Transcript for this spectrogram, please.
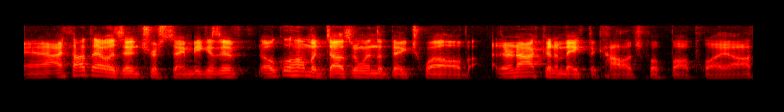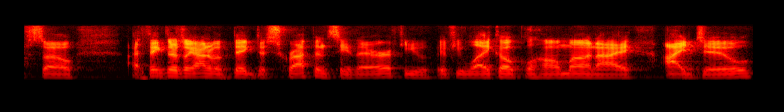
And I thought that was interesting because if Oklahoma doesn't win the Big 12, they're not going to make the college football playoff. So I think there's a kind of a big discrepancy there. If you if you like Oklahoma, and I I do,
